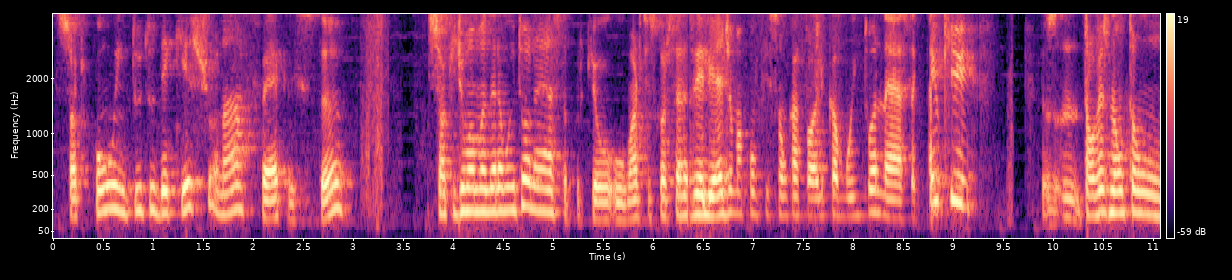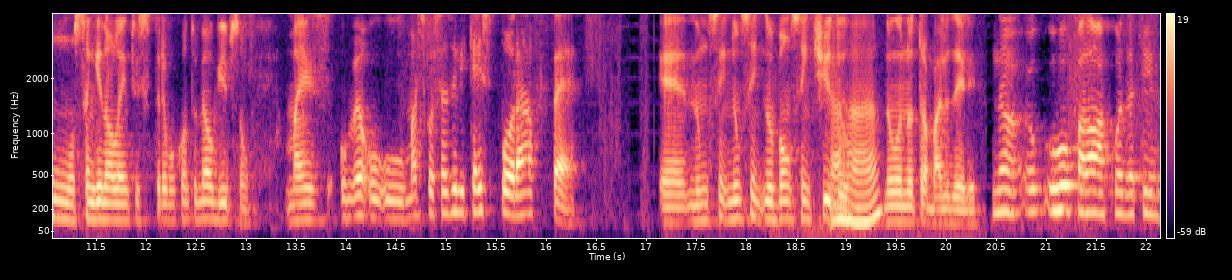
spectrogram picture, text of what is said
só que com o intuito de questionar a fé cristã, só que de uma maneira muito honesta, porque o, o Martin Scorsese ele é de uma confissão católica muito honesta. Meio que talvez não tão sanguinolento e extremo quanto o Mel Gibson, mas o, o, o Martin Scorsese ele quer explorar a fé é, num, num, no bom sentido uhum. no, no, trabalho dele. Não, eu, eu, vou falar uma coisa aqui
